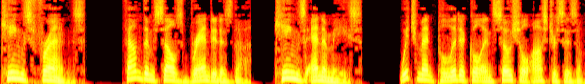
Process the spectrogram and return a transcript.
«king's friends» found themselves branded as the «king's enemies», which meant political and social ostracism.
